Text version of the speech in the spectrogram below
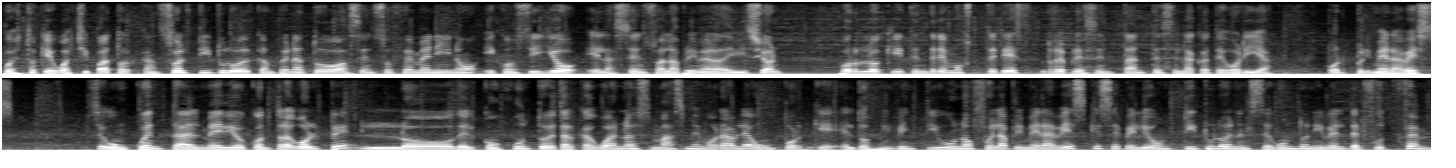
puesto que Huachipato alcanzó el título del campeonato ascenso femenino y consiguió el ascenso a la primera división, por lo que tendremos tres representantes en la categoría, por primera vez. Según cuenta el medio Contragolpe, lo del conjunto de Talcahuano es más memorable aún porque el 2021 fue la primera vez que se peleó un título en el segundo nivel del FUTFEM.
